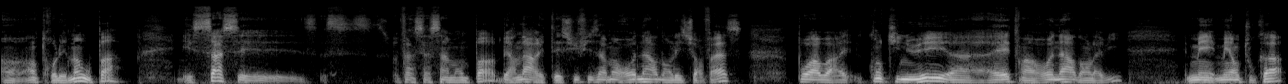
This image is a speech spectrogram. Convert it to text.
entre les mains ou pas. Et ça, c'est enfin ça s'invente pas. Bernard était suffisamment renard dans les surfaces pour avoir continué à être un renard dans la vie. Mais, mais en tout cas,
